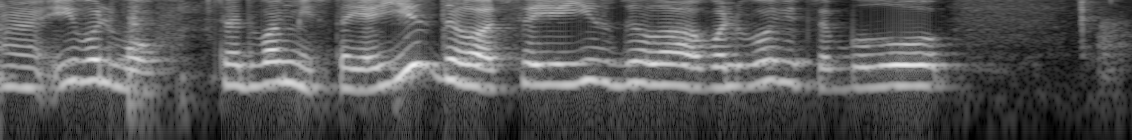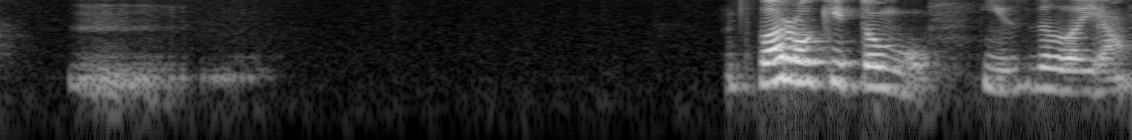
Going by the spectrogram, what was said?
е, і во Львов. Це два міста. Я їздила. Це я їздила во Львові, це було два роки тому їздила я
